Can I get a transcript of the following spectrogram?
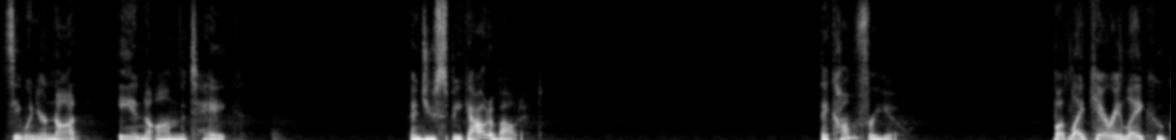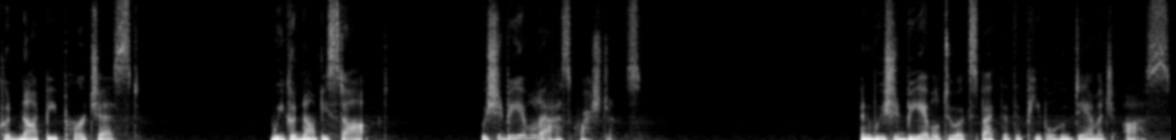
See, when you're not in on the take and you speak out about it. They come for you. But like Kari Lake, who could not be purchased, we could not be stopped. We should be able to ask questions. And we should be able to expect that the people who damage us,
